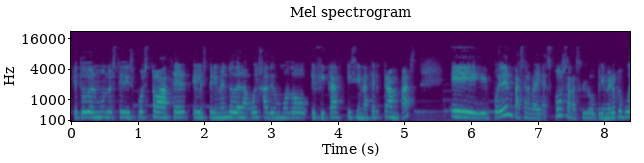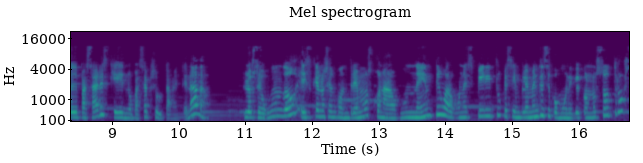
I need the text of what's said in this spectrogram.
que todo el mundo esté dispuesto a hacer el experimento de la Ouija de un modo eficaz y sin hacer trampas, eh, pueden pasar varias cosas. Lo primero que puede pasar es que no pase absolutamente nada. Lo segundo es que nos encontremos con algún ente o algún espíritu que simplemente se comunique con nosotros,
